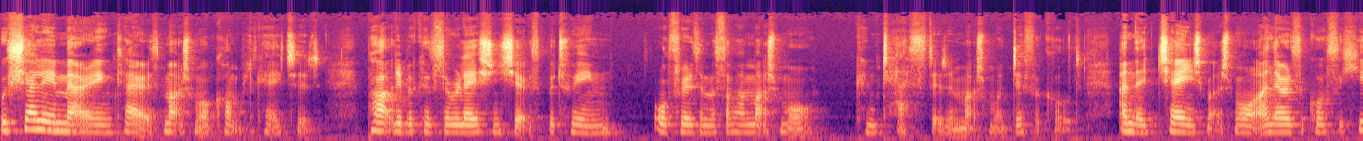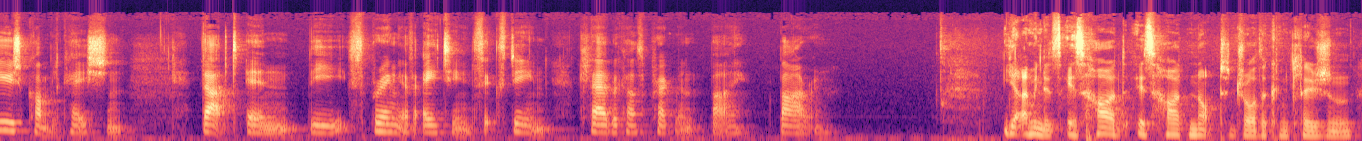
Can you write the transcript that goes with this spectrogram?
With Shelley and Mary and Claire, it's much more complicated, partly because the relationships between all three of them are somehow much more contested and much more difficult, and they change much more. And there is, of course, a huge complication that in the spring of 1816, Claire becomes pregnant by Byron. Yeah, I mean, it's, it's hard. It's hard not to draw the conclusion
